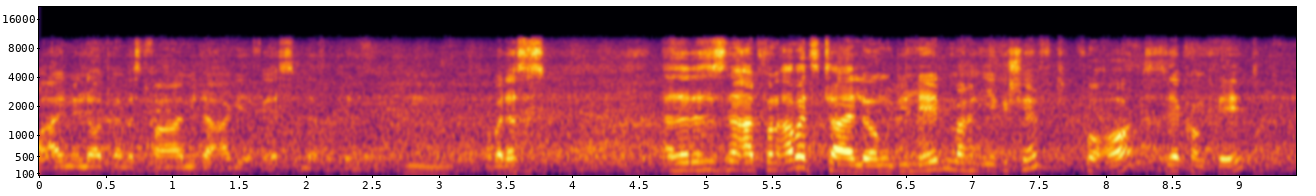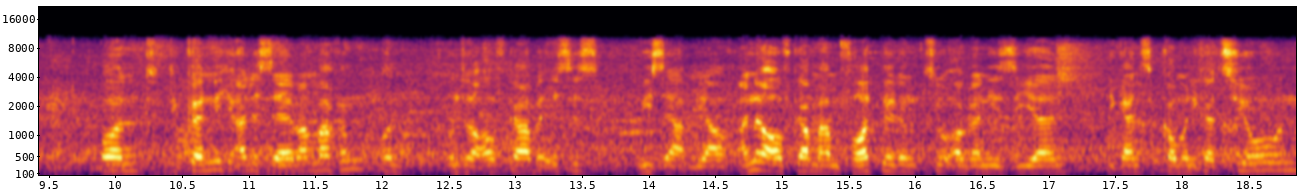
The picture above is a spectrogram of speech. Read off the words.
vor allem in Nordrhein-Westfalen mit der AGFS in der Verbindung. Mhm. Aber das ist, also das ist eine Art von Arbeitsteilung. Die Läden machen ihr Geschäft vor Ort, sehr konkret. Und die können nicht alles selber machen. Und unsere Aufgabe ist es, wie es ja, wir auch andere Aufgaben haben, Fortbildung zu organisieren, die ganze Kommunikation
